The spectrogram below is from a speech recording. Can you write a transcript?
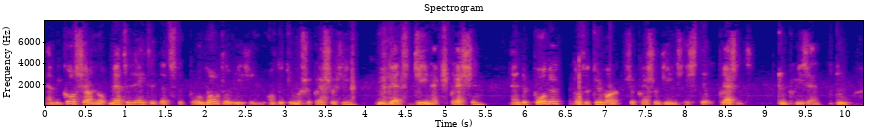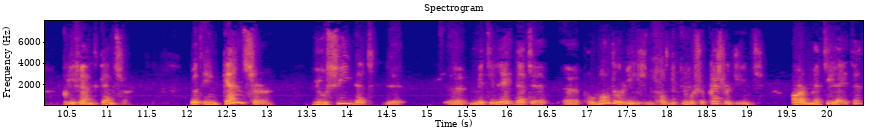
and because they are not methylated, that's the promoter region of the tumor suppressor gene, you get gene expression, and the product of the tumor suppressor genes is still present to, present, to prevent cancer. But in cancer, you see that the uh, that the uh, promoter regions of the tumor suppressor genes are methylated,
